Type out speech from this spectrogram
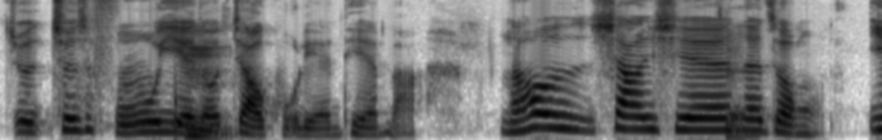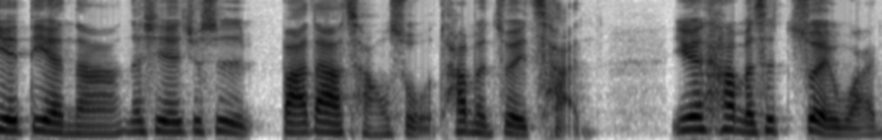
就就是服务业都叫苦连天嘛。嗯、然后像一些那种夜店啊，那些就是八大场所，他们最惨，因为他们是最晚。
